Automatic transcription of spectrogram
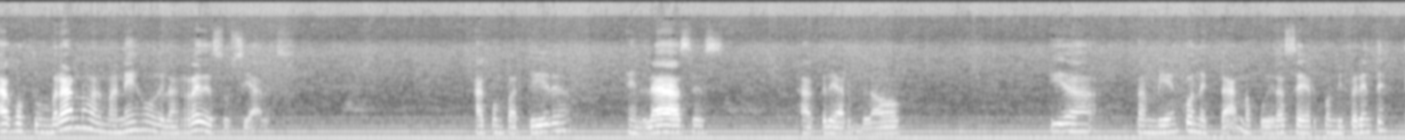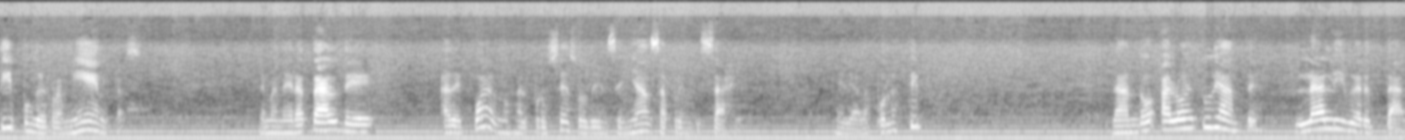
acostumbrarnos al manejo de las redes sociales, a compartir enlaces, a crear blog y a también conectarnos, pudiera ser, con diferentes tipos de herramientas, de manera tal de adecuarnos al proceso de enseñanza-aprendizaje mediadas por las TIP, dando a los estudiantes la libertad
